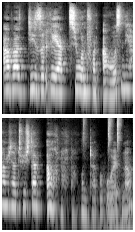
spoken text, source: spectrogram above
Aber diese Reaktion von außen, die habe ich natürlich dann auch noch mal runtergeholt, ne?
